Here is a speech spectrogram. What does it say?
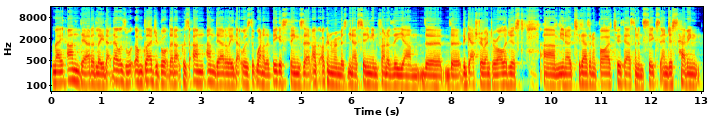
Mate, undoubtedly that that was. I'm glad you brought that up because un, undoubtedly that was the, one of the biggest things that I, I, can remember. You know, sitting in front of the um, the, the the gastroenterologist, um, you know, 2005, 2006, and just having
